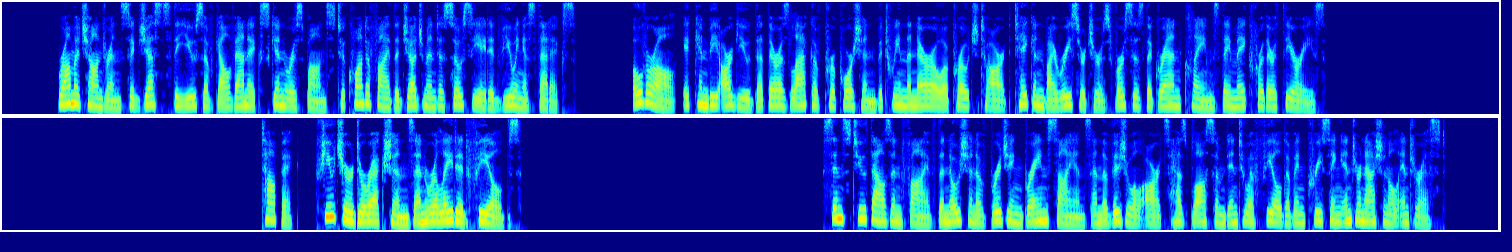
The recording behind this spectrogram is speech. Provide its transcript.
Ramachandran suggests the use of galvanic skin response to quantify the judgment-associated viewing aesthetics. Overall, it can be argued that there is lack of proportion between the narrow approach to art taken by researchers versus the grand claims they make for their theories. Future directions and related fields Since 2005 the notion of bridging brain science and the visual arts has blossomed into a field of increasing international interest.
